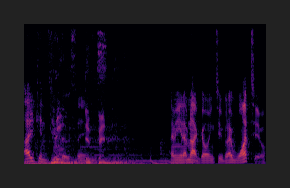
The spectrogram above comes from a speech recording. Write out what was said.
I can do those things. Defended. I mean, I'm not going to, but I want to.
